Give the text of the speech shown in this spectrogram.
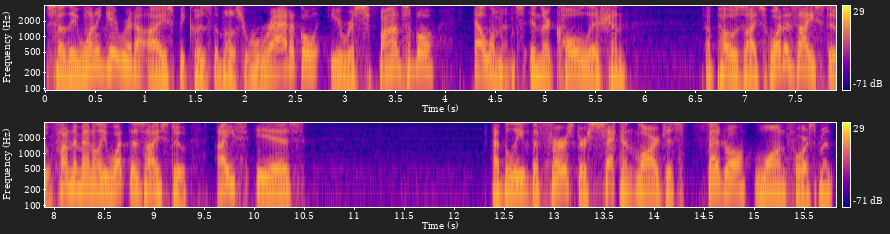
So they want to get rid of ICE because the most radical, irresponsible elements in their coalition oppose ICE. What does ICE do? Fundamentally, what does ICE do? ICE is, I believe, the first or second largest federal law enforcement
